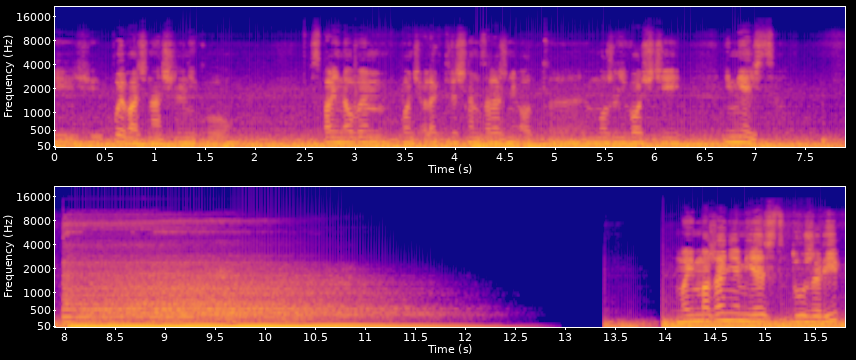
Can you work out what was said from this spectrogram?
i pływać na silniku spalinowym bądź elektrycznym, zależnie od e, możliwości i miejsca. Moim marzeniem jest duży RIP,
